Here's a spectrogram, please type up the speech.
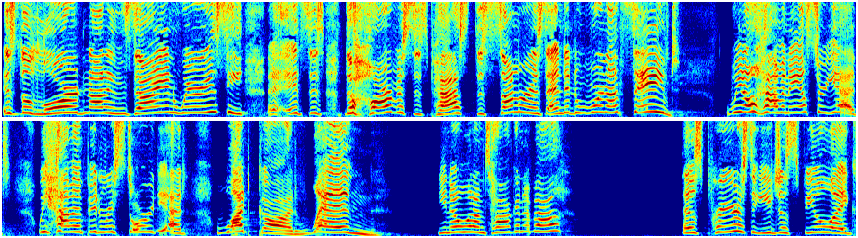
Is the Lord not in Zion? Where is he? It says, The harvest is past, the summer is ended, and we're not saved. We don't have an answer yet. We haven't been restored yet. What God? When? You know what I'm talking about? Those prayers that you just feel like,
